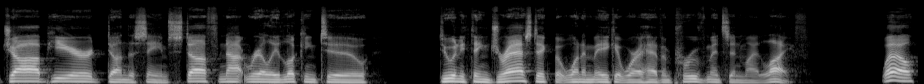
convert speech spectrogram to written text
job here, done the same stuff, not really looking to do anything drastic, but want to make it where I have improvements in my life. Well,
